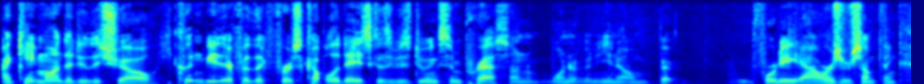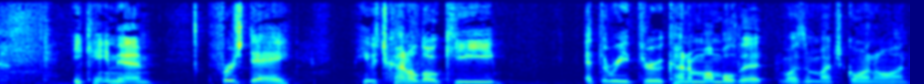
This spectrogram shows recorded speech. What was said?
I came on to do the show. He couldn't be there for the first couple of days because he was doing some press on one of you know, 48 hours or something. He came in. The first day, he was kind of low key at the read through, kind of mumbled it. Wasn't much going on.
